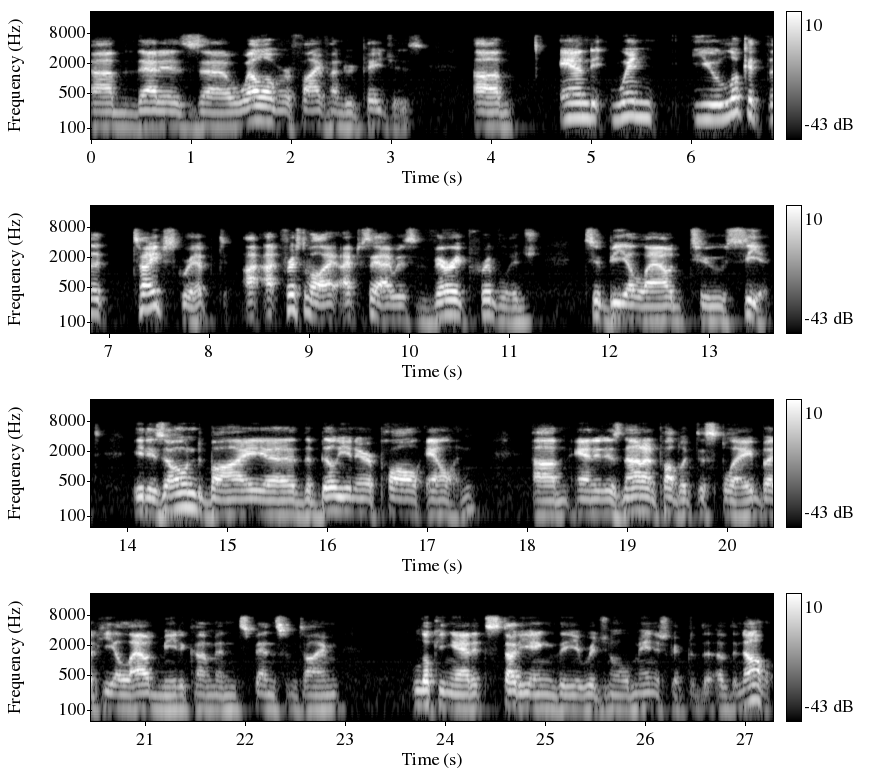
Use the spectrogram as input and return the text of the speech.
um, that is uh, well over 500 pages. Um, and when you look at the typescript I, I, first of all I, I have to say i was very privileged to be allowed to see it. It is owned by uh, the billionaire Paul Allen, um, and it is not on public display, but he allowed me to come and spend some time looking at it, studying the original manuscript of the, of the novel.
